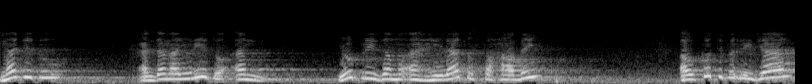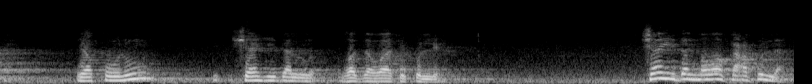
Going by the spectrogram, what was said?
نجد عندما يريد أن يبرز مؤهلات الصحابي أو كتب الرجال يقولون شهد الغزوات كلها شهد المواقع كلها.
